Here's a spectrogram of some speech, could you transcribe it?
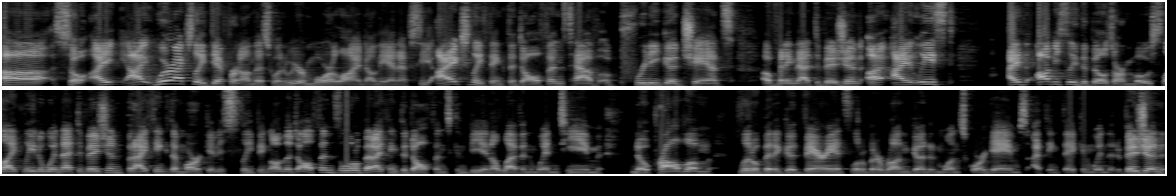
Uh, so I, I, we're actually different on this one. We were more aligned on the NFC. I actually think the Dolphins have a pretty good chance of winning that division. I, I at least, I obviously the Bills are most likely to win that division, but I think the market is sleeping on the Dolphins a little bit. I think the Dolphins can be an 11 win team, no problem. A little bit of good variance, a little bit of run good in one score games. I think they can win the division.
